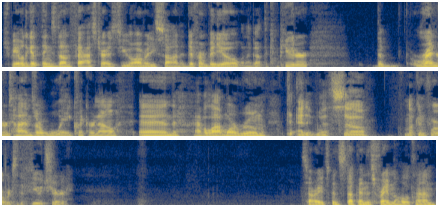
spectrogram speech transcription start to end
Should be able to get things done faster, as you already saw in a different video when I got the computer. The render times are way quicker now, and I have a lot more room to edit with. So, looking forward to the future. Sorry, it's been stuck on this frame the whole time.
